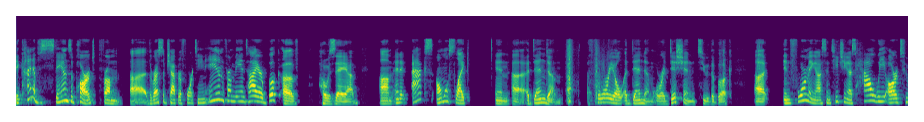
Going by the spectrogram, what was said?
it kind of stands apart from uh, the rest of chapter 14 and from the entire book of Hosea. Um, and it acts almost like an uh, addendum, authorial addendum or addition to the book, uh, informing us and teaching us how we are to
